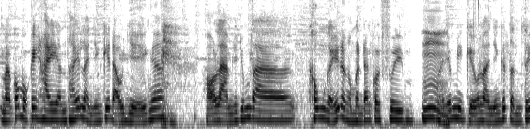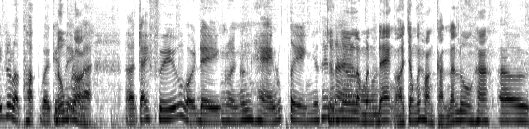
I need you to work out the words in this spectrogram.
mà có một cái hay anh thấy là những cái đạo diễn á họ làm cho chúng ta không nghĩ rằng là mình đang coi phim Ừ. mà giống như kiểu là những cái tình tiết rất là thật về cái Đúng việc rồi. là ờ, trái phiếu gọi điện rồi ngân hàng rút tiền như thế giống nào như là mình đang ở trong cái hoàn cảnh đó luôn ha. Ừ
